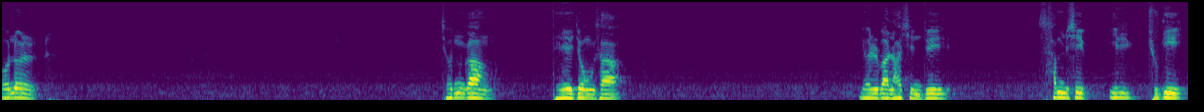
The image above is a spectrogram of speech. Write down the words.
오늘 전강 대종사 열반하신 뒤 31주기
